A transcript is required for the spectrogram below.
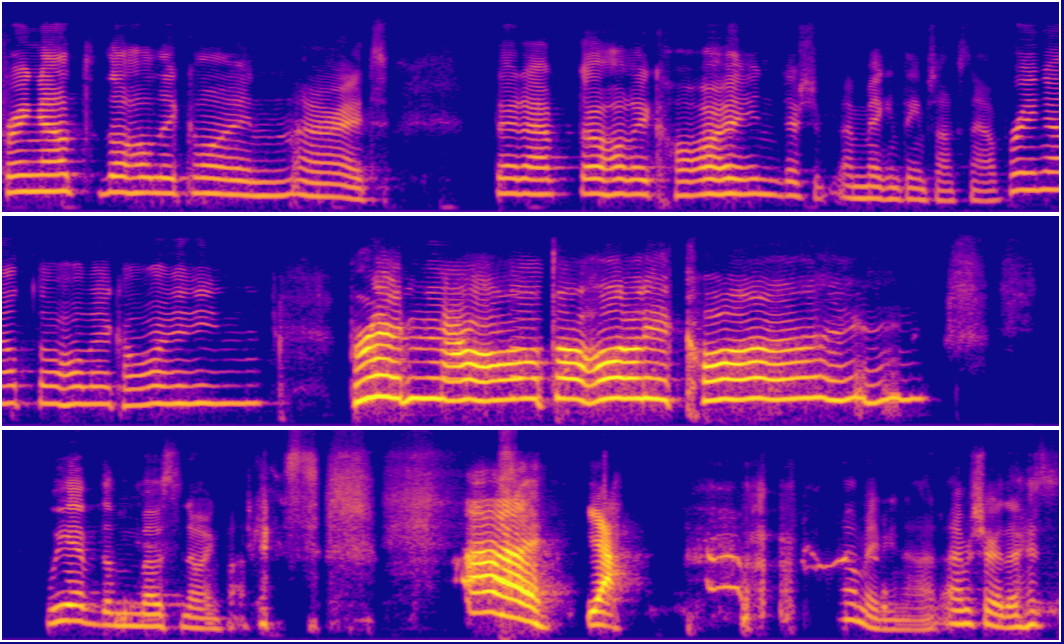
Bring out the holy coin. All right. Bring out the holy coin. There should, I'm making theme songs now. Bring out the holy coin. Bring out the holy coin. We have the most annoying podcast. Uh yeah. oh, maybe not. I'm sure there's.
